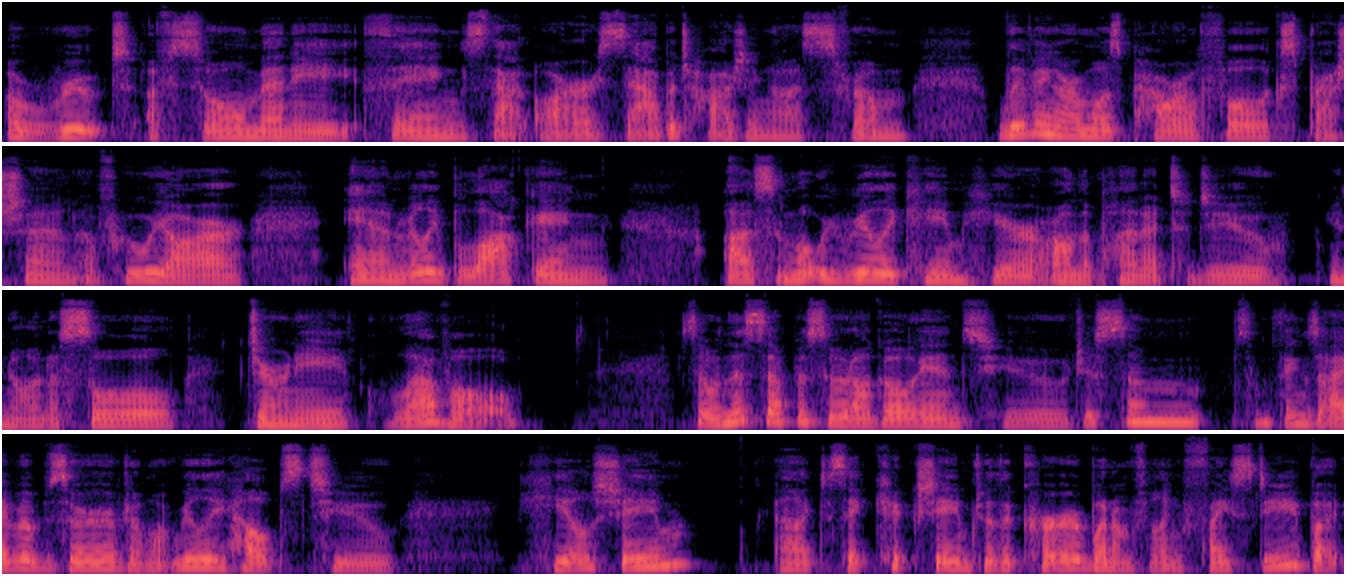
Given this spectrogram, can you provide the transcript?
a root of so many things that are sabotaging us from living our most powerful expression of who we are and really blocking us and what we really came here on the planet to do, you know, on a soul journey level. So in this episode I'll go into just some some things I've observed and what really helps to heal shame. I like to say kick shame to the curb when I'm feeling feisty, but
